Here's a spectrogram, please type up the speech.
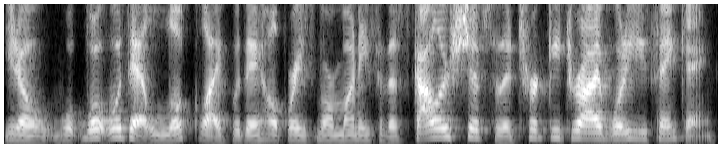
You know, what, what would that look like? Would they help raise more money for the scholarships or the turkey drive? What are you thinking?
